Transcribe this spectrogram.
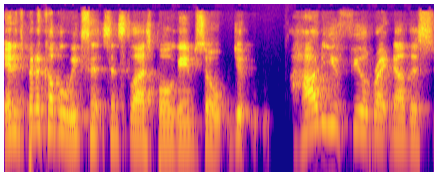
and it's been a couple weeks since, since the last bowl game. So how do you feel right now this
